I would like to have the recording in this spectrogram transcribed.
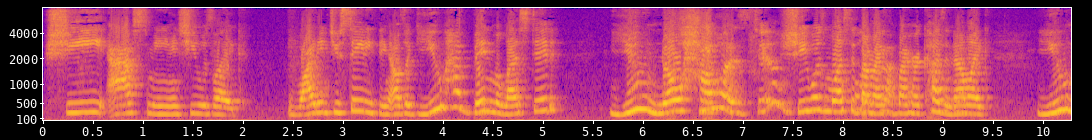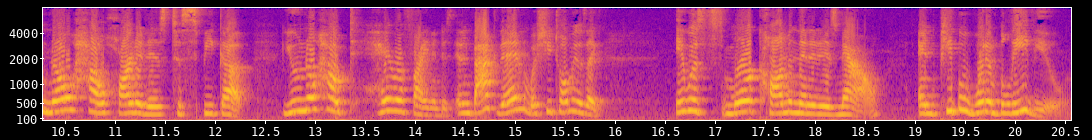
she asked me, and she was like, "Why didn't you say anything?" I was like, "You have been molested. You know how She was too. she was molested by my by her cousin. And I'm like, you know how hard it is to speak up. You know how terrifying it is. And back then, what she told me was like, it was more common than it is now, and people wouldn't believe you,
